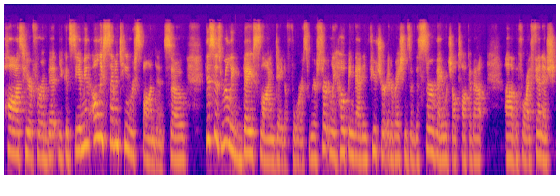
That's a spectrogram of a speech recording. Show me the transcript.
pause here for a bit. You can see, I mean, only 17 respondents. So this is really baseline data for us. We're certainly hoping that in future iterations of the survey, which I'll talk about uh, before I finish,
